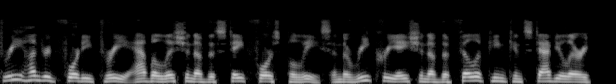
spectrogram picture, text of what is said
343 Abolition of the State Force Police and the recreation of the Philippine Constabulary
